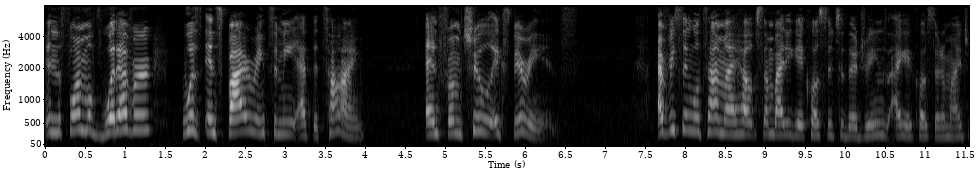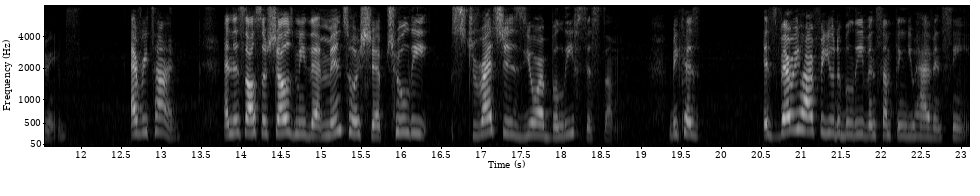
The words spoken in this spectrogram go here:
in the form of whatever was inspiring to me at the time, and from true experience. Every single time I help somebody get closer to their dreams, I get closer to my dreams. Every time. And this also shows me that mentorship truly stretches your belief system because it's very hard for you to believe in something you haven't seen.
